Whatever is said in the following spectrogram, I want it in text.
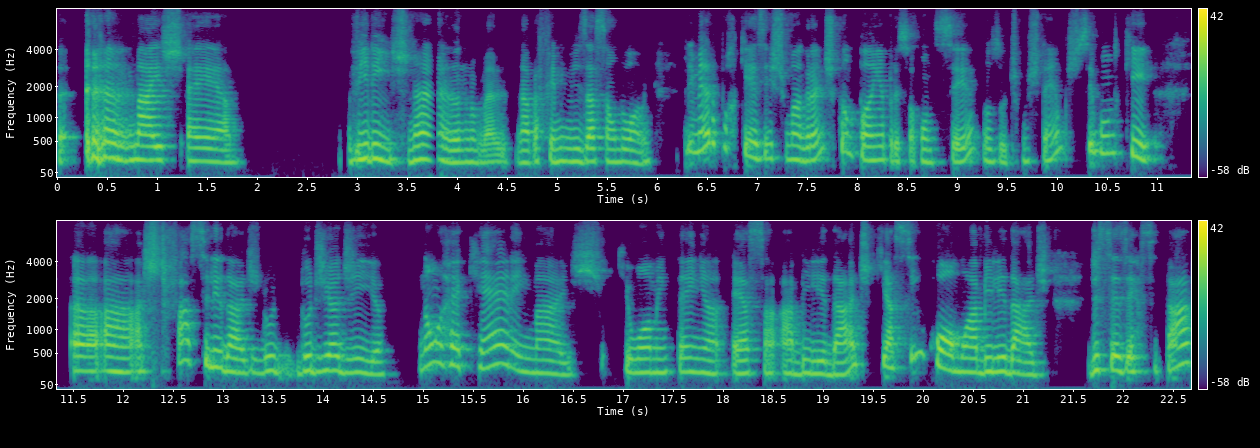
mais é, viris, né? na, na feminização do homem? Primeiro, porque existe uma grande campanha para isso acontecer nos últimos tempos. Segundo, que uh, as facilidades do, do dia a dia não requerem mais que o homem tenha essa habilidade, que assim como a habilidade de se exercitar,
